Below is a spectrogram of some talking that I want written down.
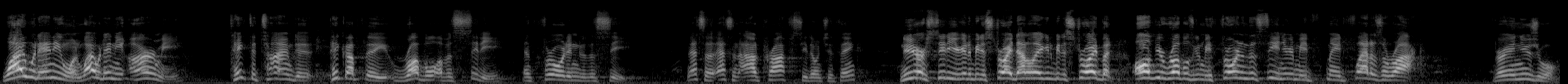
Why would anyone, why would any army take the time to pick up the rubble of a city and throw it into the sea? That's, a, that's an odd prophecy, don't you think? New York City, you're going to be destroyed. Not only are you going to be destroyed, but all of your rubble is going to be thrown into the sea and you're going to be made flat as a rock. Very unusual.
